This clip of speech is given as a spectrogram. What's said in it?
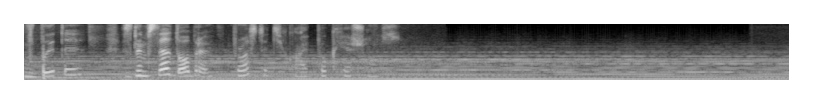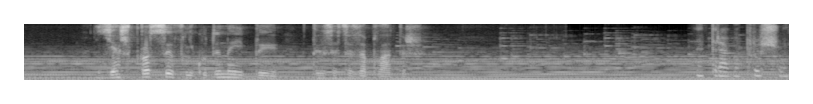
Вбити? З ним все добре. Просто тікай, поки є шанс. Я ж просив нікуди не йти. Ти за це заплатиш. Не треба, прошу.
